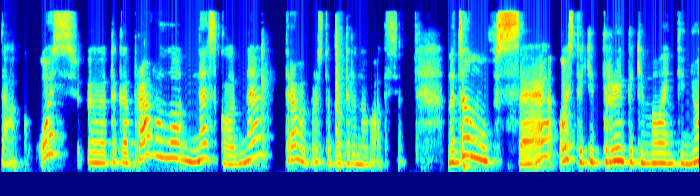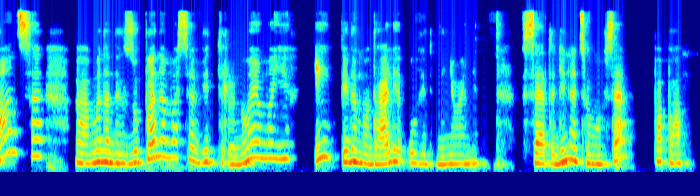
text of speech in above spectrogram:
Так, ось е, таке правило нескладне, треба просто потренуватися. На цьому все. Ось такі три такі маленькі нюанси. Е, ми на них зупинимося, відтренуємо їх і підемо далі у відмінюванні. Все, тоді на цьому все. Па-па!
